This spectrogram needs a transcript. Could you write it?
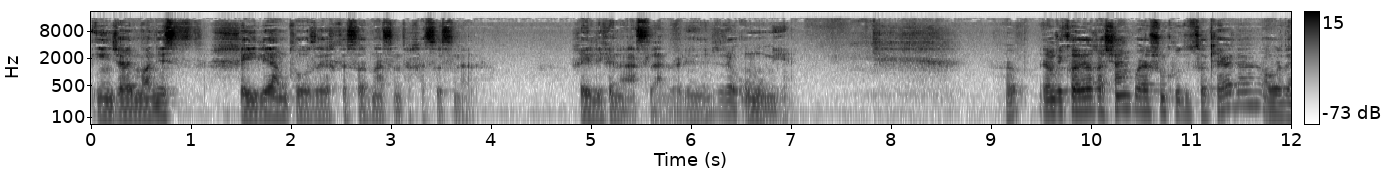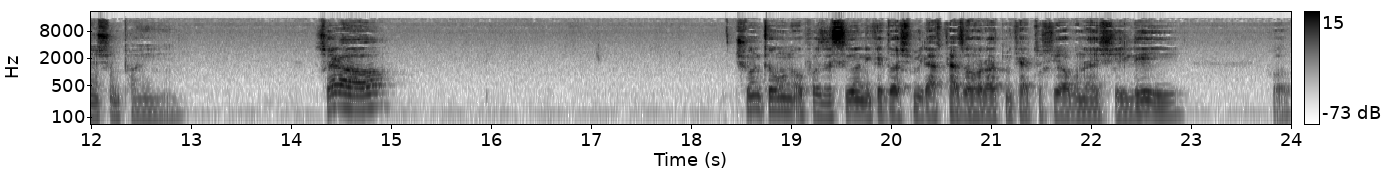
اینجا ما نیست خیلی هم توضیح اقتصاد مثلا تخصصی نداره خیلی که نه اصلا ولی عمومیه خب امریکایی ها قشنگ براشون کودتا کردن آوردنشون پایین چرا؟ چون که اون اپوزیسیونی که داشت می‌رفت تظاهرات می‌کرد تو خیابونای شیلی خب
